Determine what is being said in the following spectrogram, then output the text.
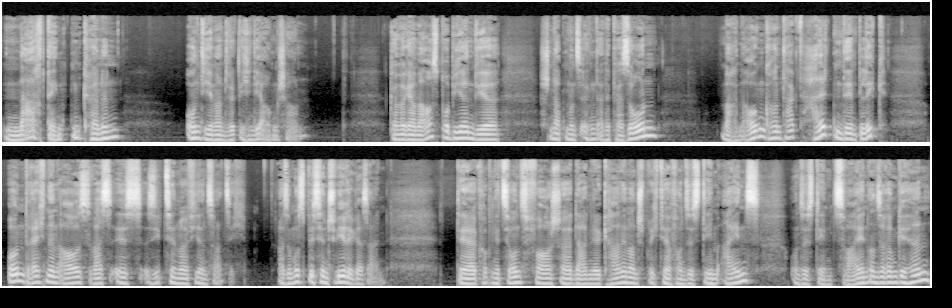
nachdenken können und jemand wirklich in die Augen schauen. Können wir gerne mal ausprobieren. Wir schnappen uns irgendeine Person, machen Augenkontakt, halten den Blick und rechnen aus, was ist 17 mal 24. Also muss bisschen schwieriger sein. Der Kognitionsforscher Daniel Kahnemann spricht ja von System 1 und System 2 in unserem Gehirn.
